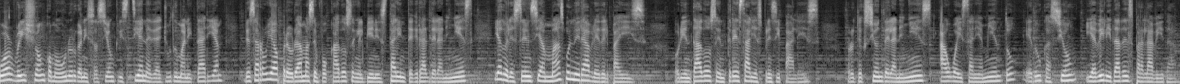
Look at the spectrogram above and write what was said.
World Vision, como una organización cristiana de ayuda humanitaria, desarrolla programas enfocados en el bienestar integral de la niñez y adolescencia más vulnerable del país, orientados en tres áreas principales, protección de la niñez, agua y saneamiento, educación y habilidades para la vida.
